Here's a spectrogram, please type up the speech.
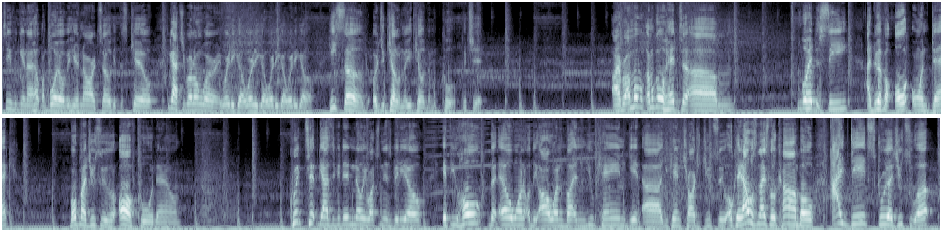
See if we can uh, help my boy over here, Naruto, get this kill. I got you, bro. Don't worry. Where'd he go? Where'd he go? Where'd he go? Where'd he go? He subbed. Or did you kill him? No, you killed him. Cool. Good shit. All right, bro. I'm gonna, I'm gonna go ahead to um, go ahead to C. I do have an alt on deck. Both my jutsus are off cooldown. Quick tip, guys, if you didn't know, you're watching this video. If you hold the L1 or the R1 button, you can get, uh, you can charge jutsu. Okay, that was a nice little combo. I did screw that jutsu up,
